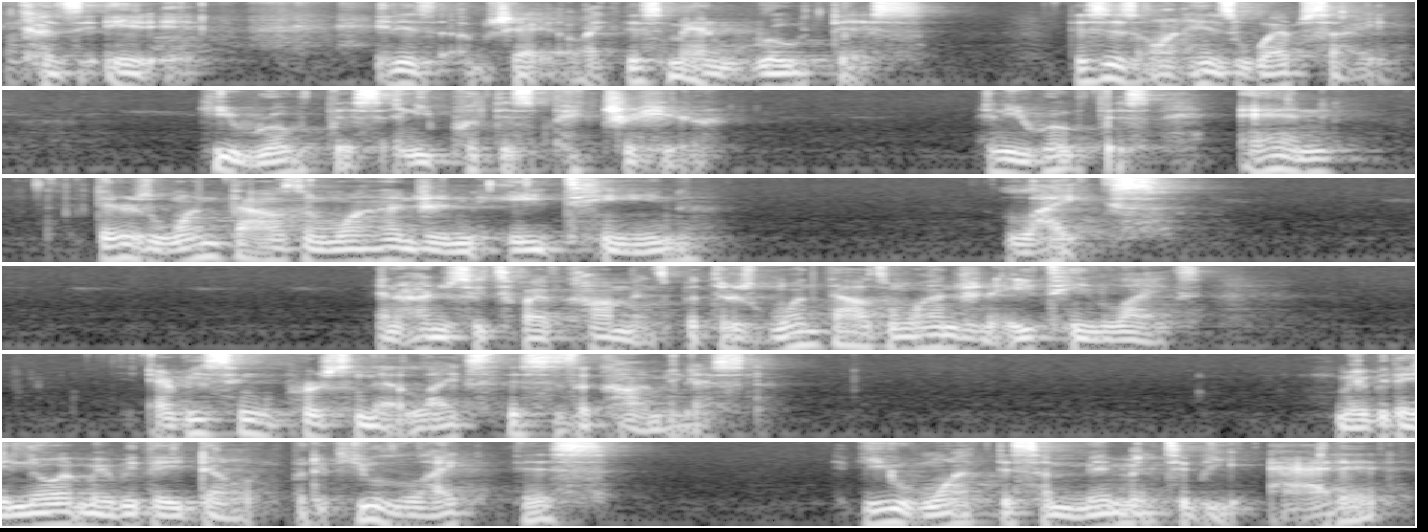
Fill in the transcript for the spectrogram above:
because it, it is object. Like this man wrote this. This is on his website. He wrote this and he put this picture here, and he wrote this. And there's 1,118 likes and 165 comments, but there's 1,118 likes. Every single person that likes this is a communist. Maybe they know it, maybe they don't. But if you like this, if you want this amendment to be added,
